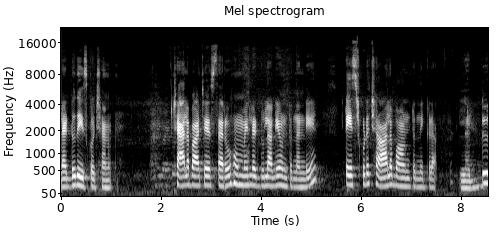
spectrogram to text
లడ్డు తీసుకొచ్చాను. చాలా బాగా చేస్తారు. హోమ్ మేడ్ లడ్డు లాగే ఉంటుందండి. టేస్ట్ కూడా చాలా బాగుంటుంది ఇక్కడ. లడ్డు.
